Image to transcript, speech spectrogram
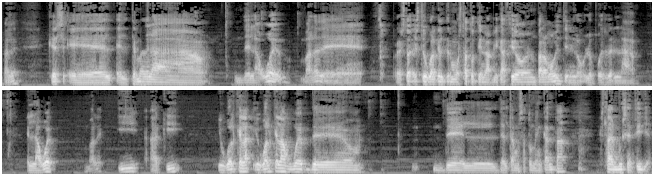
¿vale? Que es eh, el, el tema de la, de la web, ¿vale? De, pues esto, esto igual que el termostato tiene la aplicación para el móvil, tiene, lo, lo puedes ver en la, en la web, ¿vale? Y aquí, igual que la, igual que la web de, del, del termostato me encanta, esta es muy sencilla,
